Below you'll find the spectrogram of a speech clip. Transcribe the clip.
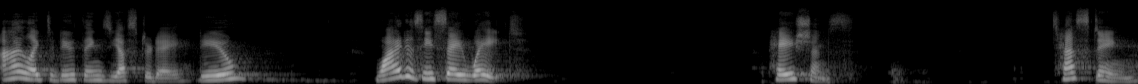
I like to do things yesterday. Do you? Why does he say wait? Patience, testing,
